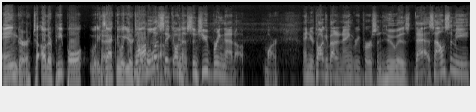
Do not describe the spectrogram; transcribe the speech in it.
anger to other people, exactly what you're Well, talking about. well let's about. take on Yeah. this since you bring that up, Mark, and you're talking about an angry person who is that sounds to me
